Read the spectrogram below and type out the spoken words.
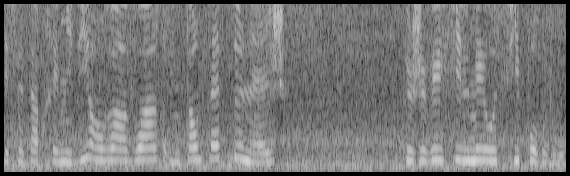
et cet après-midi, on va avoir une tempête de neige que je vais filmer aussi pour vous.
